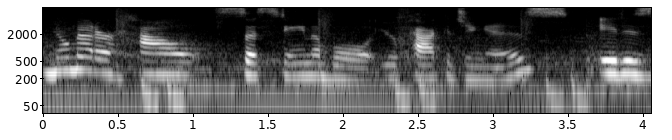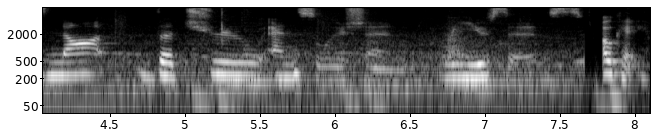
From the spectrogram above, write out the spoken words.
no matter how sustainable your packaging is, it is not the true end solution reuses. Okay,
